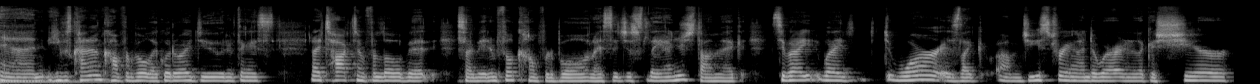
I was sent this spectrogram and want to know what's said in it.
And he was kind of uncomfortable, like, what do I do? And everything. I, and I talked to him for a little bit. So I made him feel comfortable. And I said, just lay on your stomach. See, what I, what i wore is like um, G string underwear and like a sheer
